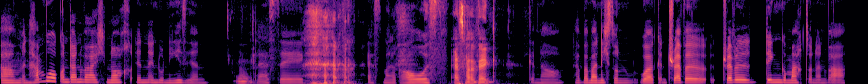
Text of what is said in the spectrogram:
Ähm, in Hamburg und dann war ich noch in Indonesien. Uh. Classic. Erstmal raus. Erstmal weg. Genau. Habe aber nicht so ein Work-and-Travel Travel-Ding gemacht, sondern war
